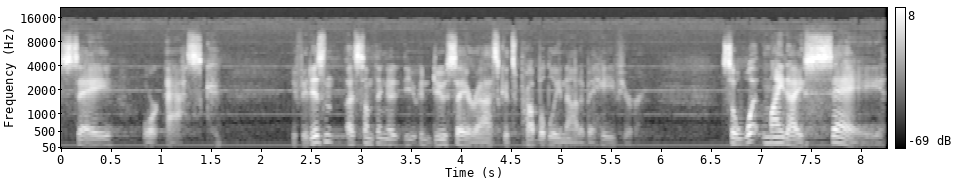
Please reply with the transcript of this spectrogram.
say, or ask? If it isn't a, something that you can do, say, or ask, it's probably not a behavior. So, what might I say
